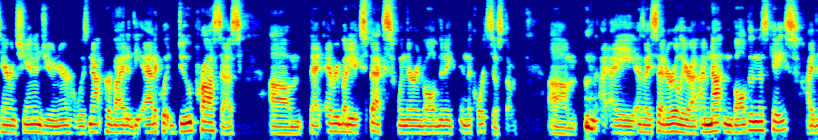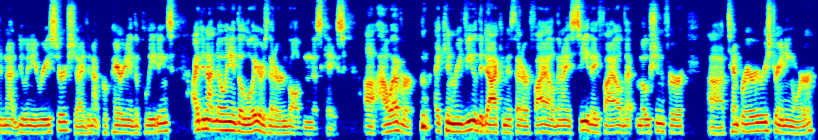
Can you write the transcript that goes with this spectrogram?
Terrence Shannon Jr., was not provided the adequate due process um, that everybody expects when they're involved in, a, in the court system. Um, I, as I said earlier, I'm not involved in this case. I did not do any research. I did not prepare any of the pleadings. I do not know any of the lawyers that are involved in this case. Uh, however, I can review the documents that are filed, and I see they filed that motion for uh, temporary restraining order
